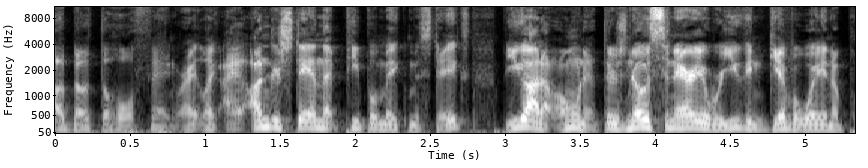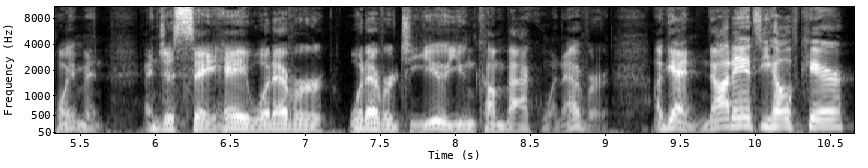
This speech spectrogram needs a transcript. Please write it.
about the whole thing, right? Like, I understand that people make mistakes, but you got to own it. There's no scenario where you can give away an appointment and just say, hey, whatever, whatever to you, you can come back whenever. Again, not anti healthcare,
